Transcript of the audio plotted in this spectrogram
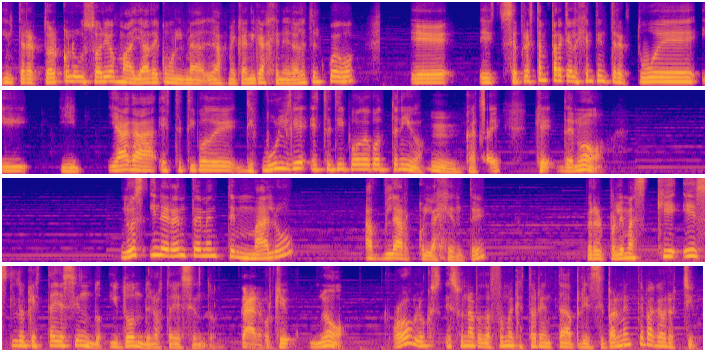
interactuar con los usuarios más allá de como las mecánicas generales del juego, eh, eh, se prestan para que la gente interactúe y, y- y haga este tipo de. divulgue este tipo de contenido. Mm, ¿Cachai? Que, de nuevo, no es inherentemente malo hablar con la gente, pero el problema es qué es lo que estáis haciendo y dónde lo estáis haciendo. claro. Porque no, Roblox es una plataforma que está orientada principalmente para cabros chicos.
